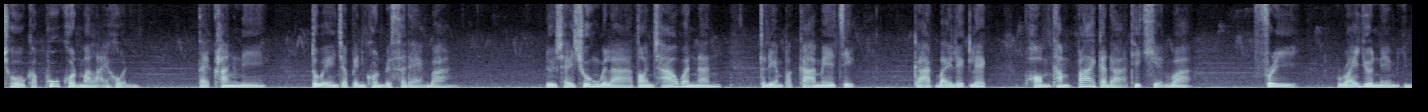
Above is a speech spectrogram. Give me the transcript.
โชว์กับผู้คนมาหลายหน แต่ครั้งนี้ตัวเองจะเป็นคนไปแสดงบ้าง โดยใช้ช่วงเวลาตอนเช้าวันนั้น เตรียมปากกาเมจิก การ์ดใบเล็กๆ พร้อมทำป้ายกระดาษที่เขียนว่า free write your name in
